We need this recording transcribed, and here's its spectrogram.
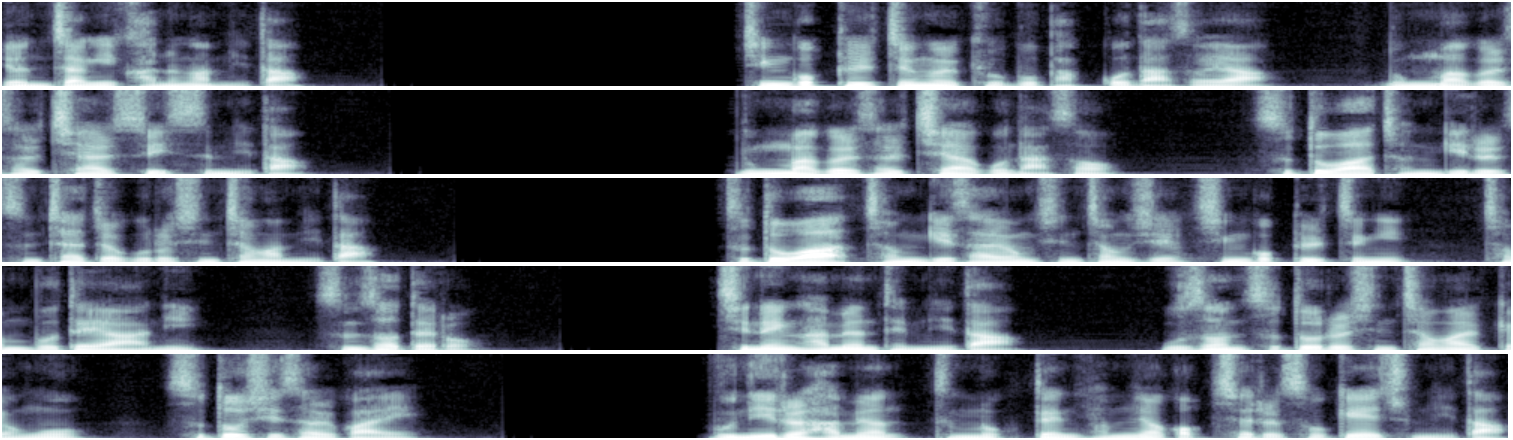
연장이 가능합니다. 신고 필증을 교부받고 나서야 농막을 설치할 수 있습니다. 농막을 설치하고 나서 수도와 전기를 순차적으로 신청합니다. 수도와 전기 사용 신청 시 신고 필증이 첨부돼야 하니 순서대로 진행하면 됩니다. 우선 수도를 신청할 경우 수도시설과에 문의를 하면 등록된 협력업체를 소개해 줍니다.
